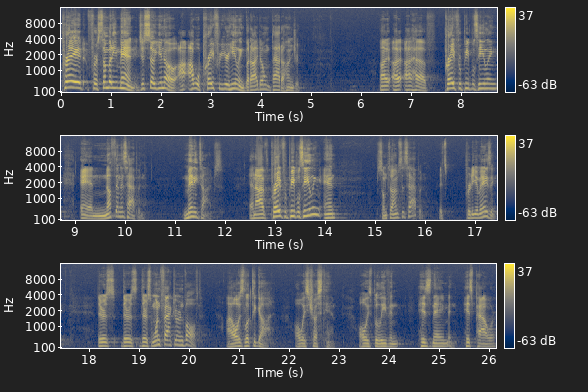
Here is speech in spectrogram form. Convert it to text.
prayed for somebody, man, just so you know, I, I will pray for your healing, but I don't bat a 100. I, I, I have prayed for people's healing, and nothing has happened many times. And I've prayed for people's healing, and sometimes it's happened. It's pretty amazing. There's, there's, there's one factor involved. I always look to God, always trust Him, always believe in His name and His power,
